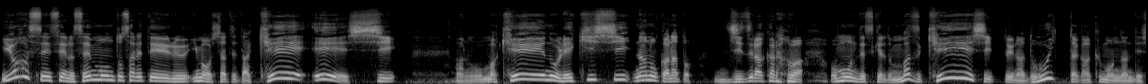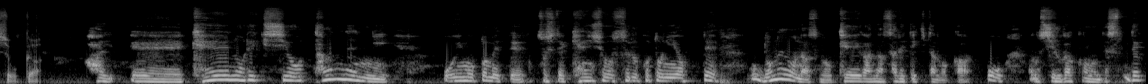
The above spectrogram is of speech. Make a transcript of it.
岩橋先生の専門とされている今おっしゃってた経営史。あのまあ、経営の歴史なのかなと字面からは思うんですけれどもまず経営史というのはどういった学問なんでしょうか？はい、えー、経営の歴史を丹念に追い求めて、そして検証することによって、どのようなその経営がなされてきたのかを知る学問です。で、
